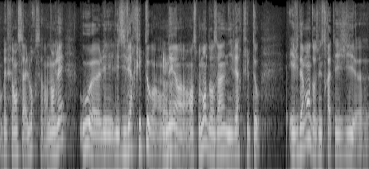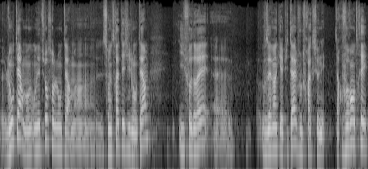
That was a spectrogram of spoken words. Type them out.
en référence à l'ours en anglais, ou euh, les, hivers crypto. Hein. On mhm. est en, ce moment dans un hiver crypto. Évidemment, dans une stratégie euh, long terme, on, est toujours sur le long terme, hein. sur une stratégie long terme, il faudrait, euh, vous avez un capital, vous le fractionnez. C'est-à-dire que vous rentrez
